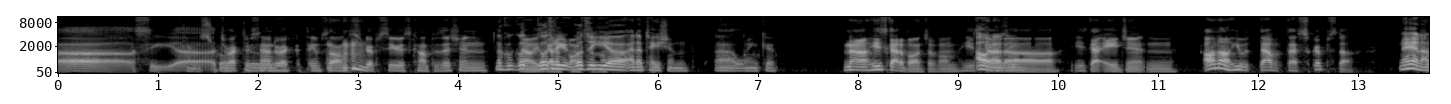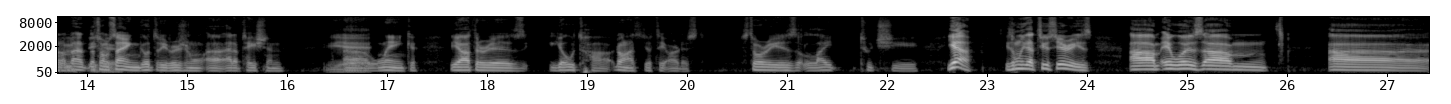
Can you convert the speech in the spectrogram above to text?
Uh, let's see, uh, scroll director, sound director, theme song, script, series, composition. No, go go, No, go got to your, go to the uh, adaptation uh, link. No, he's got a bunch of them. He's Oh, got does he? uh, he's got agent and oh no, he that that script stuff. Yeah, no, let me no, see that's what I'm saying. Go to the original uh, adaptation Yeah, uh, link. The author is Yota. No, just the artist. Story is Light Tuchihi. Yeah, he's only got two series. Um, it was um, uh,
